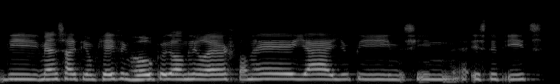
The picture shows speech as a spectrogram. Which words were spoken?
die mensen uit die omgeving hopen dan heel erg van, hé, hey, ja, joepie, misschien is dit iets.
